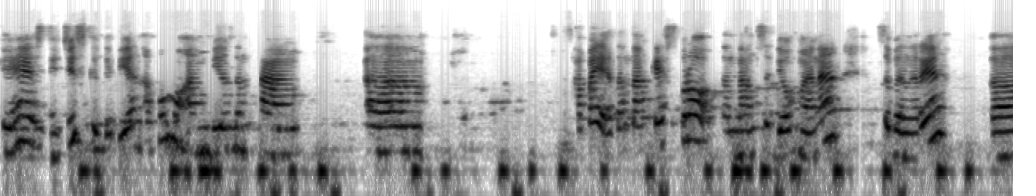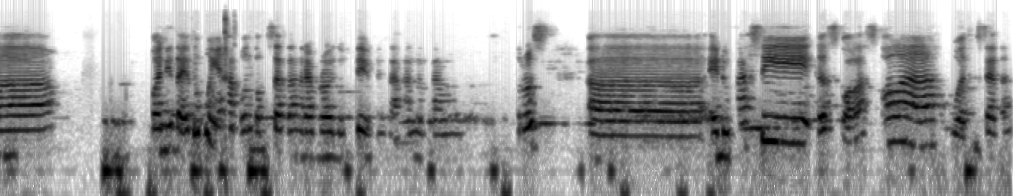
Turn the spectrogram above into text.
kayak SDGs kegedean aku mau ambil tentang um, apa ya tentang cash pro tentang sejauh mana sebenarnya uh, wanita itu punya hak untuk kesehatan reproduktif misalkan tentang terus uh, edukasi ke sekolah-sekolah buat kesehatan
